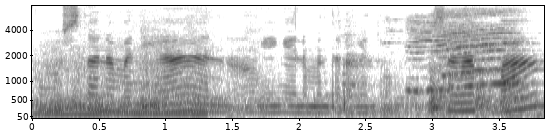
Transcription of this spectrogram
Kumusta naman yan? Ang ingay naman talaga ito. Sarap ba?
